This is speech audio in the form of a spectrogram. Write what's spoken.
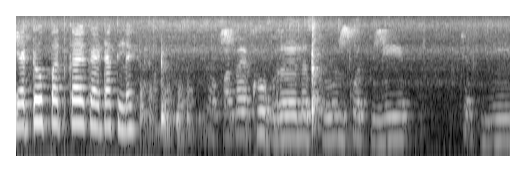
या टोपात काय काय टाकलंय? आहे खोबरं लसूण कोथमीर चटणी.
